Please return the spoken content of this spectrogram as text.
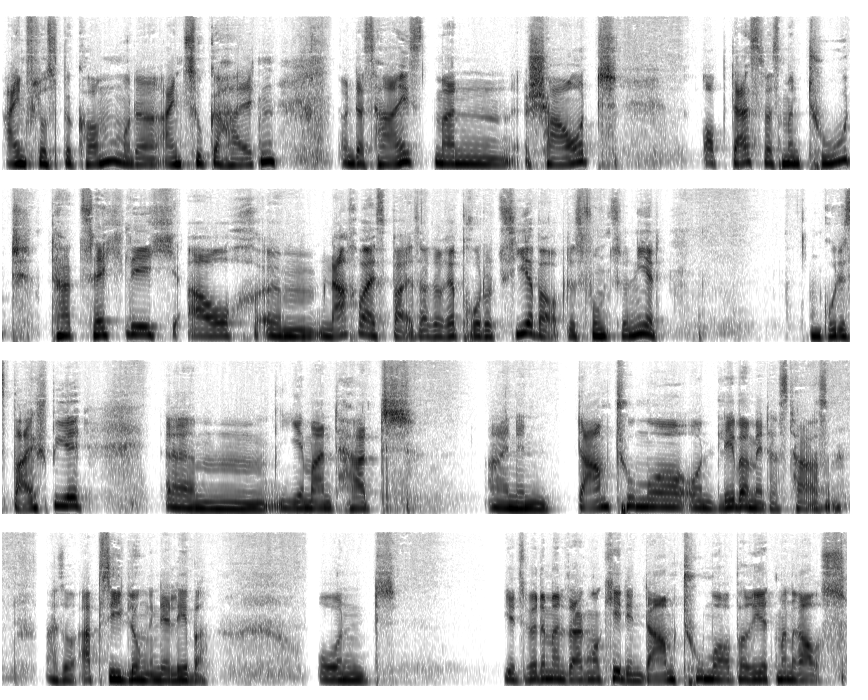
Einfluss bekommen oder Einzug gehalten. Und das heißt, man schaut, ob das, was man tut, tatsächlich auch ähm, nachweisbar ist, also reproduzierbar, ob das funktioniert. Ein gutes Beispiel ähm, jemand hat einen Darmtumor und Lebermetastasen, also Absiedlung in der Leber. Und jetzt würde man sagen, okay, den Darmtumor operiert man raus.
